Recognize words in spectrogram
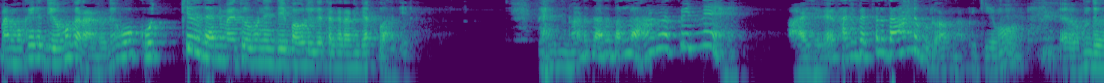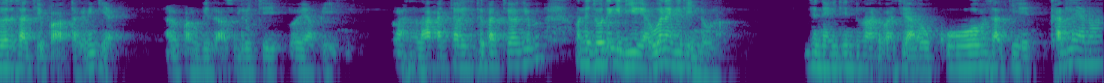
මම මොකේද යොමු කරන්න ඕනේ? ඕක කොච්චර දැනමැතුව මොනේ දේ බහුලීගත කරන්න ගත් වාදිය වැරදුනාට දාන බලලා අහන්නක් වෙන්නේ නැහැ. ආයතනය හරි පැත්තට දාන්න පුළුවන්. අපි කියමු හොඳට සත්‍ය පාත්තගෙන කියන්නේ. පහුගිය දවස්වල වෙච්ච ඔය අපි ප්‍රශ්න සාකච්ඡාවල ඉදිරිපත් වගේ ඔන්නේ චෝටේ ගිය ගැහුවා නැගිටින්න උනා. ඉතින් නැගිටින්න උනාට පස්සේ අර ඔක්කොම සතියේ කඩලා යනවා.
